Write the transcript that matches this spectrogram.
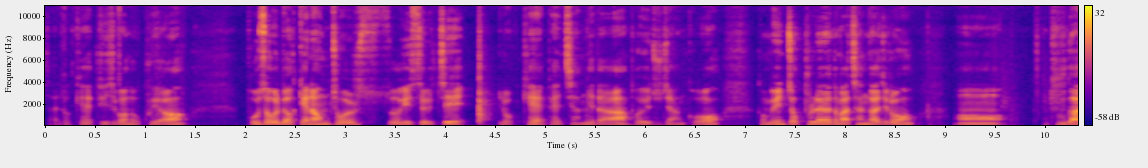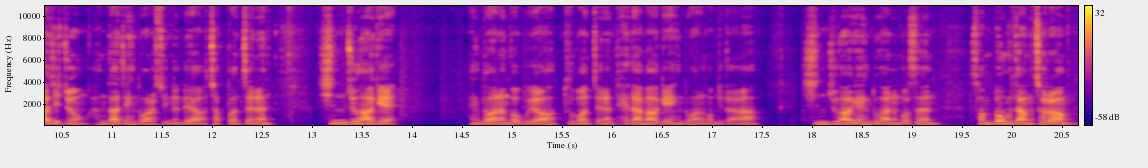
자, 이렇게 뒤집어 놓고요. 보석을 몇 개나 훔쳐올 수 있을지 이렇게 배치합니다. 보여주지 않고. 그럼 왼쪽 플레이어도 마찬가지로 어, 두 가지 중 한 가지 행동을 할수 있는데요. 첫 번째는 신중하게 행동하는 거고요. 두 번째는 대담하게 행동하는 겁니다. 신중하게 행동하는 것은 선봉장처럼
